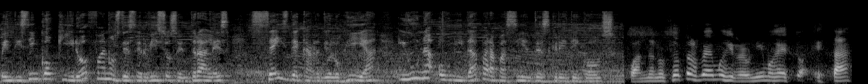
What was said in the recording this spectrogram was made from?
25 quirófanos de servicios centrales, 6 de cardiología y una unidad para pacientes críticos. Cuando nosotros vemos y reunimos esto, está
